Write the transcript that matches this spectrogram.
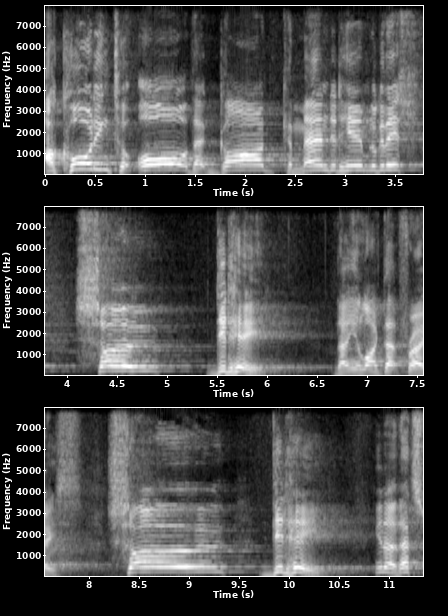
according to all that God commanded him. Look at this. So did he. Don't you like that phrase? So did he. You know, that's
